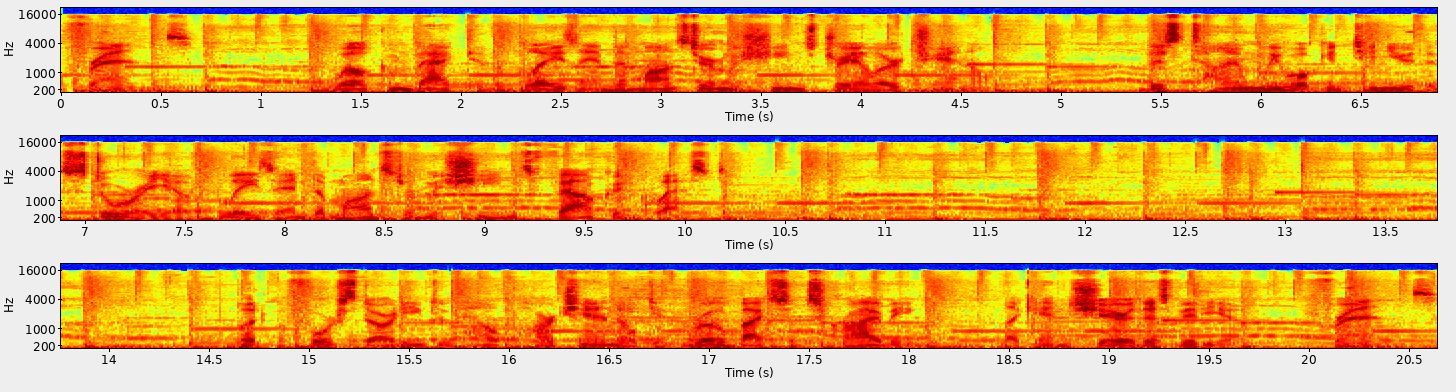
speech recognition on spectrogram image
friends. Welcome back to the Blaze and the Monster Machines trailer channel. This time we will continue the story of Blaze and the Monster Machines Falcon Quest. But before starting to help our channel to grow by subscribing, like and share this video, friends.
